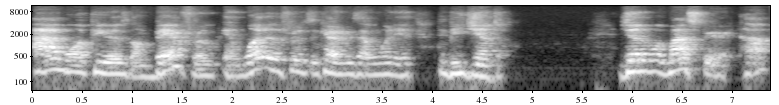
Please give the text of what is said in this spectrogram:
I want people that's gonna bear fruit, and one of the fruits and characteristics I want is to be gentle. Gentle with my spirit, huh?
